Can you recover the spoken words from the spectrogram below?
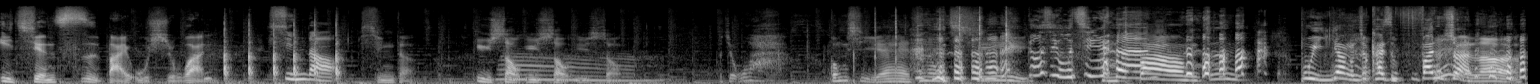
一千四百五十万，新的、哦、新的。预售预售预售，我就哇，恭喜耶，真的无期，恭喜无期人，很棒，真不一样，就开始翻转了。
